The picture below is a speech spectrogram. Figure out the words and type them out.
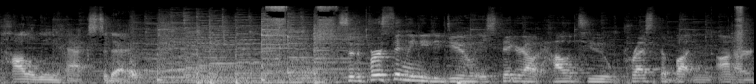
Halloween hacks today. So the first thing we need to do is figure out how to press the button on our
